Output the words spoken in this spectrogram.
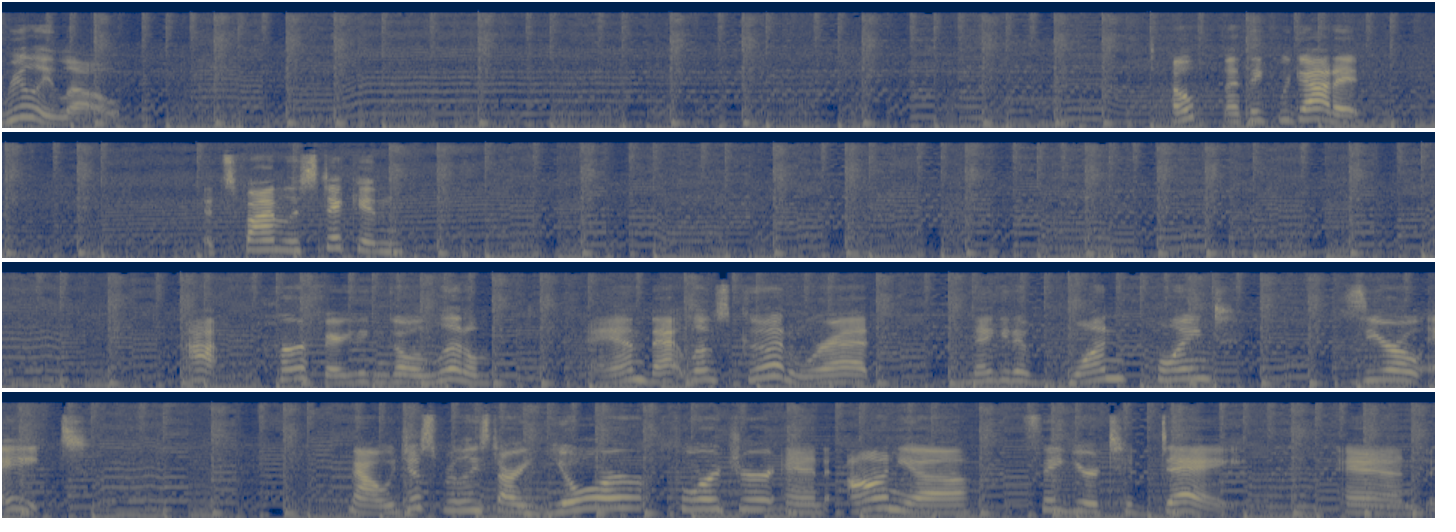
really low. Oh, I think we got it. It's finally sticking. Ah, perfect. You can go a little. And that looks good. We're at negative 1.08. Now, we just released our Yor, Forger, and Anya figure today, and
